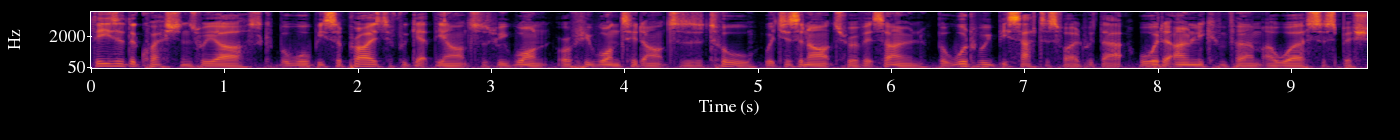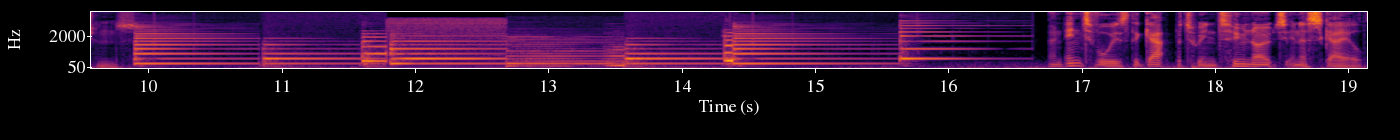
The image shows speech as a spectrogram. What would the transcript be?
These are the questions we ask, but we'll be surprised if we get the answers we want, or if we wanted answers at all, which is an answer of its own. But would we be satisfied with that, or would it only confirm our worst suspicions? An interval is the gap between two notes in a scale.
